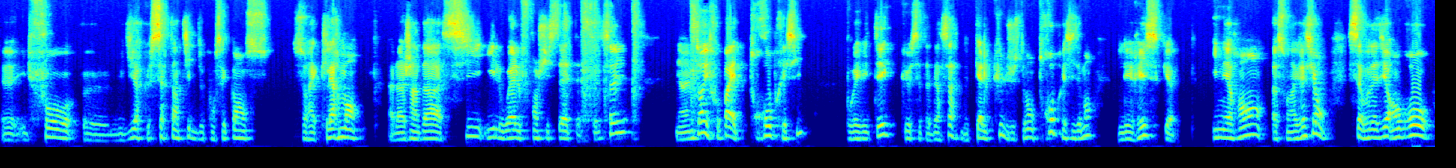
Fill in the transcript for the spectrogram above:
Il faut lui dire que certains types de conséquences seraient clairement à l'agenda si il ou elle franchissait tel tel seuil. Mais en même temps, il ne faut pas être trop précis pour éviter que cet adversaire ne calcule justement trop précisément les risques inhérents à son agression. Ça voudrait dire, en gros,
